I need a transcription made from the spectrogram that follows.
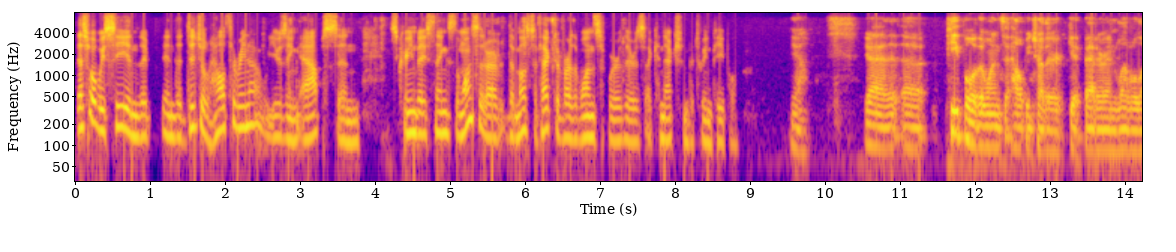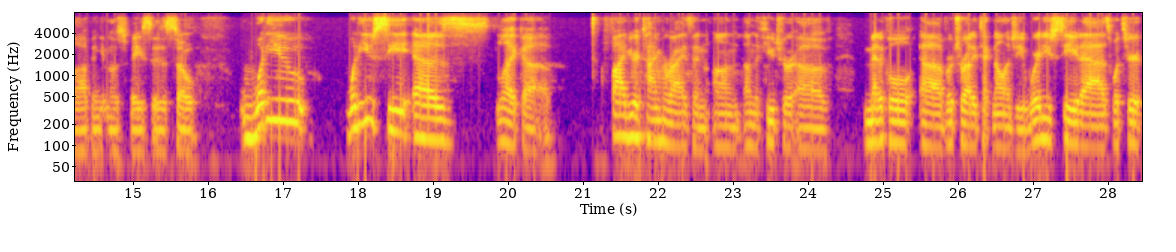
that's what we see in the in the digital health arena using apps and screen-based things. The ones that are the most effective are the ones where there's a connection between people. Yeah, yeah. Uh, people are the ones that help each other get better and level up and get in those spaces. So, what do you what do you see as like a five-year time horizon on on the future of medical uh, virtual reality technology? Where do you see it as? What's your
